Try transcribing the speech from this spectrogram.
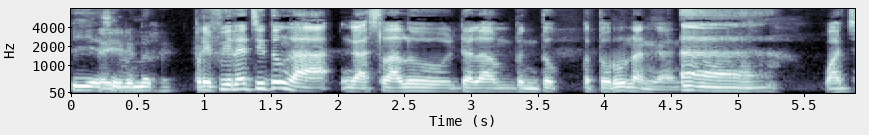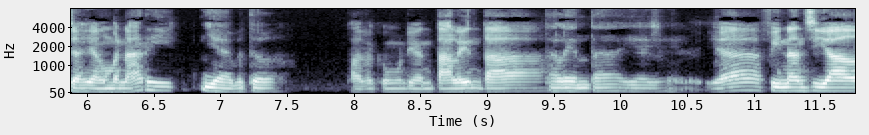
iya sih Iya. bener. Privilege itu nggak nggak selalu dalam bentuk keturunan kan. Ah, Wajah yang menarik, iya betul. lalu kemudian talenta, Talenta, iya iya. ya finansial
